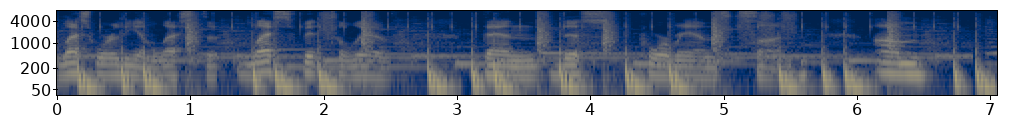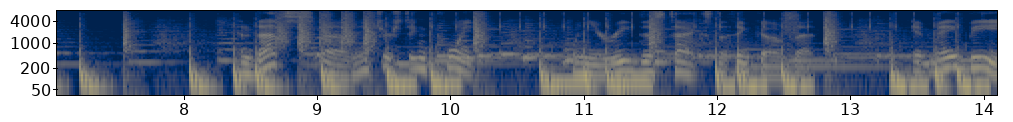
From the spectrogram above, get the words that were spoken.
less worthy and less, to, less fit to live than this poor man's son. Um, and that's an interesting point when you read this text to think of that it may be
